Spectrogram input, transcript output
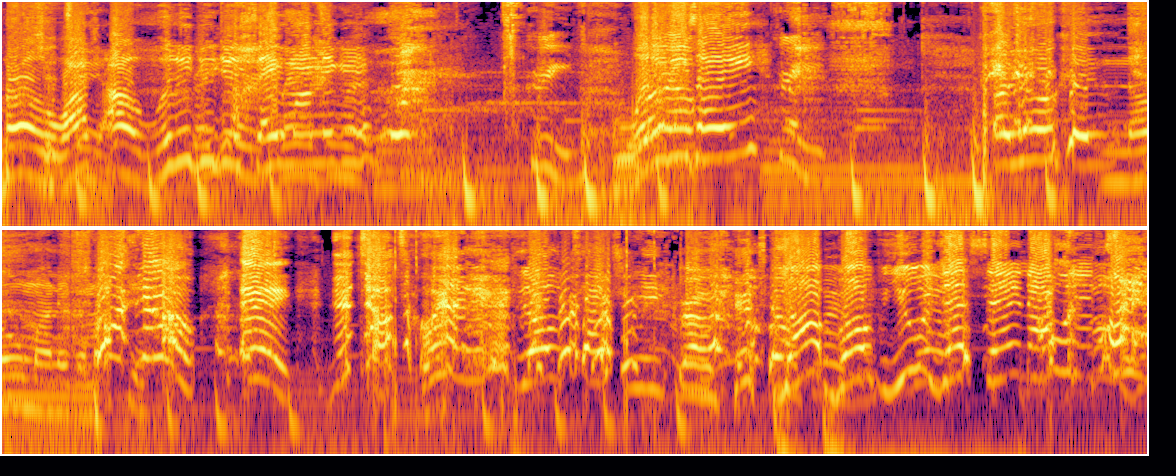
Bro, watch out. What did you just say, my nigga? Cree. What did he say? Cree. Are you okay? No, my nigga. My shit. No! Hey! Get your twin, nigga! Don't touch me, bro. Y'all both, you were just saying that shit playing.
